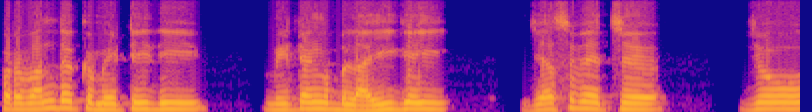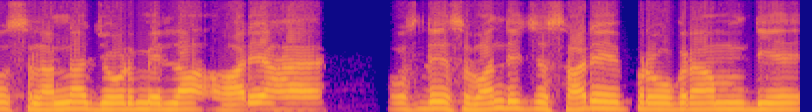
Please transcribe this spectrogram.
ਪ੍ਰਬੰਧਕ ਕਮੇਟੀ ਦੀ ਮੀਟਿੰਗ ਬੁਲਾਈ ਗਈ, ਜਿਸ ਵਿੱਚ ਜੋ ਸਾਲਾਨਾ ਜੋੜ ਮੇਲਾ ਆ ਰਿਹਾ ਹੈ ਉਸ ਦੇ ਸਬੰਧ ਵਿੱਚ ਸਾਰੇ ਪ੍ਰੋਗਰਾਮ ਦੇ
